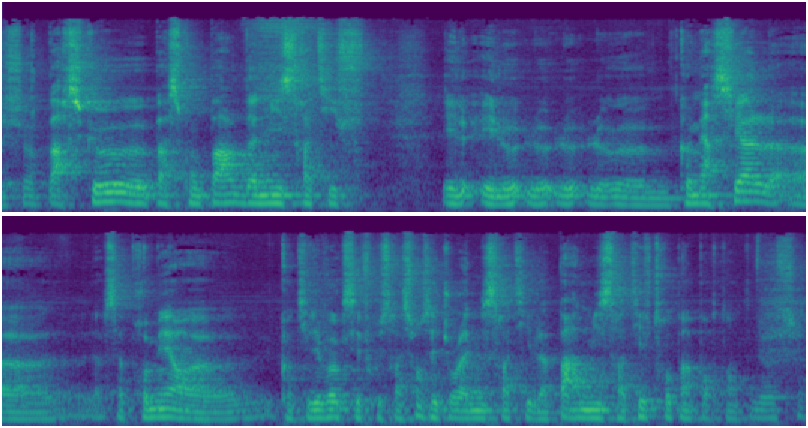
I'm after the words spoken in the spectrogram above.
sûr. parce que parce qu'on parle d'administratif. Et, le, et le, le, le, commercial, euh, sa première, euh, quand il évoque ses frustrations, c'est toujours l'administratif, la part administrative trop importante. Bien sûr.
